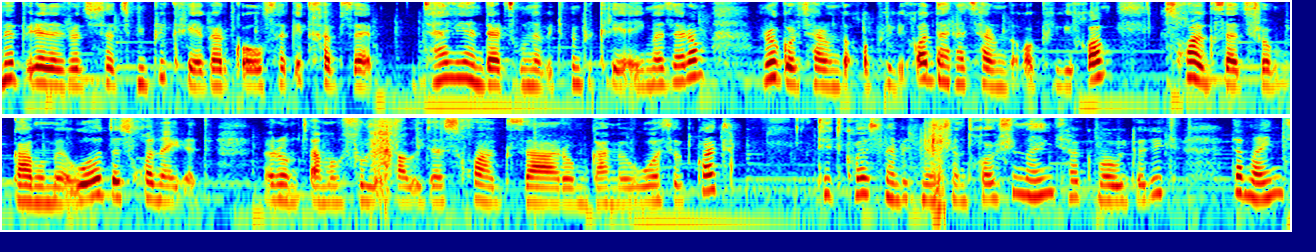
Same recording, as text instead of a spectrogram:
მე პირადად როდესაც მიფიქრია გარკვეულ საკითხებზე, ძალიან დარწმუნებით მიფიქრია იმაზე, რომ როგორც არ უნდა ყოფილიყო და რაც არ უნდა ყოფილიყო, სხვა გზაც რომ გამომეულო და სხვანაირად რომ წამოსულიყავი და სხვა გზა რომ გამეულო, ასე ვთქვათ, თითქოს ნებისმიერ შემთხვევაში მაინც აქ მოვიდოდით და მაინც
